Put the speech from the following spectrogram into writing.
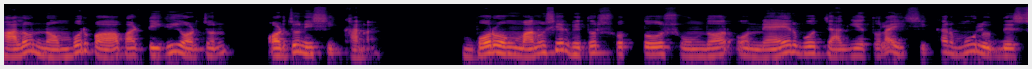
ভালো নম্বর পাওয়া বা ডিগ্রি অর্জন, অর্জনই শিক্ষা নয়। বরং মানুষের ভেতর সত্য, সুন্দর ও ন্যায়ের বোধ জাগিয়ে তোলাই শিক্ষার মূল উদ্দেশ্য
